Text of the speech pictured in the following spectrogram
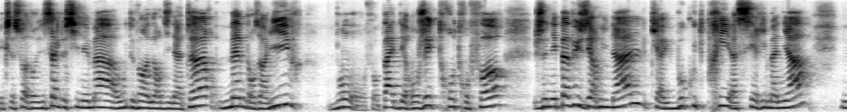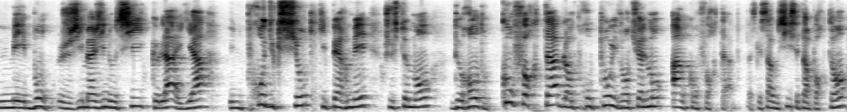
mais que ce soit dans une salle de cinéma ou devant un ordinateur, même dans un livre, bon, il ne faut pas être dérangé trop trop fort. Je n'ai pas vu Germinal, qui a eu beaucoup de prix à Sérimania, mais bon, j'imagine aussi que là, il y a une production qui permet justement de rendre confortable un propos éventuellement inconfortable. Parce que ça aussi, c'est important.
